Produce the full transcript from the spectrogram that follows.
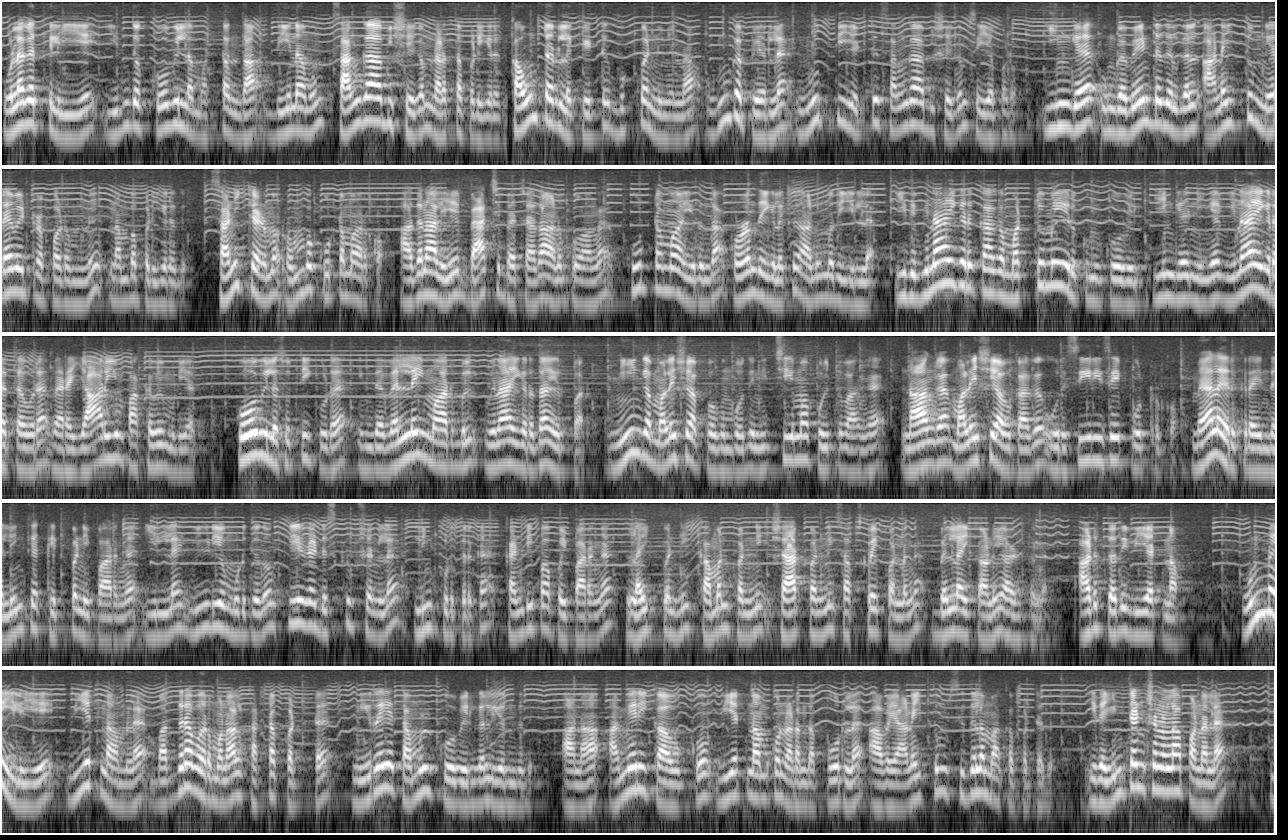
உலகத்திலேயே இந்த கோவிலில் மட்டும்தான் தினமும் சங்காபிஷேகம் நடத்தப்படுகிறது. கவுண்டரில் கேட்டு புக் பண்ணீங்கன்னா உங்கள் பேரில் நூற்றி எட்டு சங்காபிஷேகம் செய்யப்படும். இங்கே உங்கள் வேண்டுதல்கள் அனைத்தும் நிறைவேற்றப்படும்னு நம்பப்படுகிறது. சனிக்கிழமை ரொம்ப கூட்டமாக இருக்கும். அதனாலேயே பேட்ச் பேட்சாக தான் அனுப்புவாங்க. கூட்டமாக இருந்தால் குழந்தைகளுக்கு அனுமதி இல்லை. இது விநாயகருக்காக மட்டுமே இருக்கும் கோவில். இங்கே நீங்கள் விநாயகரை தவிர வேற யாரையும் பார்க்கவே முடியாது. கோவிலை சுற்றி கூட இந்த வெள்ளை மார்பிள் விநாயகர் தான் இருப்பார். நீங்கள் மலேசியா போகும்போது நிச்சயமாக போயிட்டு வாங்க. நாங்கள் மலேசியாவுக்காக ஒரு சீரீஸே போட்டிருக்கோம். மேலே இருக்கிற இந்த லிங்கை கிளிக் பண்ணி பாருங்கள் இல்லை வீடியோ முடிஞ்சதும் கீழே டிஸ்கிரிப்ஷனில் லிங்க் கொடுத்துருக்கேன். கண்டிப்பாக போய் பாருங்கள் லைக் பண்ணி கமெண்ட் பண்ணி ஷேர் பண்ணி சப்ஸ்கிரைப் பண்ணுங்கள் பெல் ஐக்கானையும் அழுத்துங்க. அடுத்தது வியட்நாம். உண்மையிலேயே வியட்நாமில் பத்ரவர்மனால் கட்டப்பட்ட நிறைய தமிழ் கோவில்கள் இருந்தது. ஆனால் அமெரிக்காவுக்கும் வியட்நாமுக்கும் நடந்த போரில் அவை அனைத்தும் சிதிலமாக்கப்பட்டது. இதை இன்டென்ஷனலாக பண்ணலை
